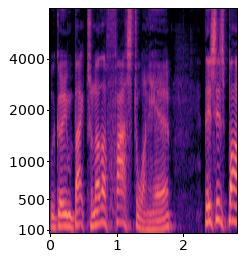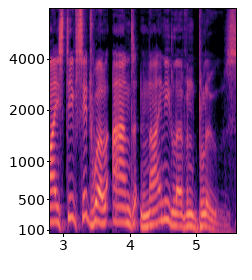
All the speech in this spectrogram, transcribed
we're going back to another fast one here. This is by Steve Sidwell and 911 Blues.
